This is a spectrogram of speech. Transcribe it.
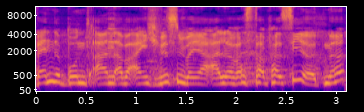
Wände bunt an, aber eigentlich wissen wir ja alle, was da passiert, ne?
